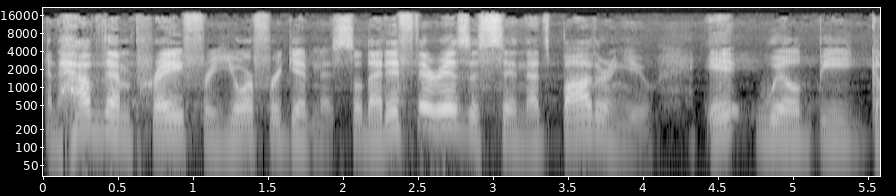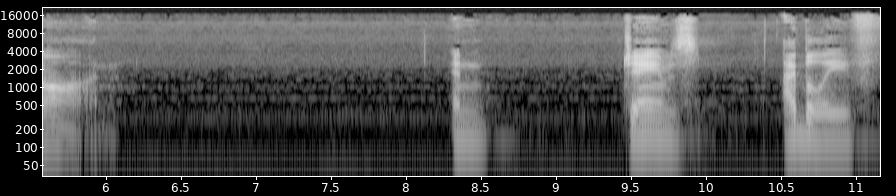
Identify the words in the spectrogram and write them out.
and have them pray for your forgiveness so that if there is a sin that's bothering you, it will be gone. And James, I believe,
